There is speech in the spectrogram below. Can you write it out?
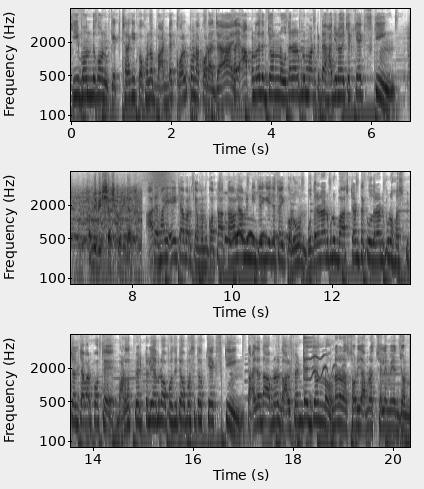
কি বন্ধুগণ কেক ছাড়া কি কখনো বার্থডে কল্পনা করা যায়? তাই আপনাদের জন্য উদয়নারায়ণপুর মার্কেটে হাজির হয়েছে কেক কিং আমি বিশ্বাস করি না। আরে ভাই এইটা আবার কেমন কথা? তাহলে আপনি নিজে গিয়ে যাচাই করুন। উদয়নারায়ণপুর বাস স্ট্যান্ড থেকে উদয়নারায়ণপুর হসপিটাল যাওয়ার পথে ভারত পেট্রোলিয়ামের অপোজিটে অবস্থিত কেক কিং তাই দাদা আপনার গার্লফ্রেন্ডের জন্য না না না সরি আপনার ছেলে মেয়ের জন্য।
